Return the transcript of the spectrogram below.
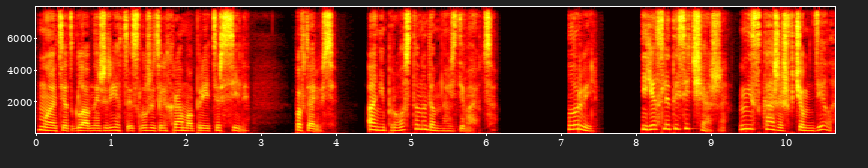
Мой отец — главный жрец и служитель храма при Терсиле. Повторюсь, они просто надо мной издеваются. Лурвиль, если ты сейчас же не скажешь, в чем дело,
